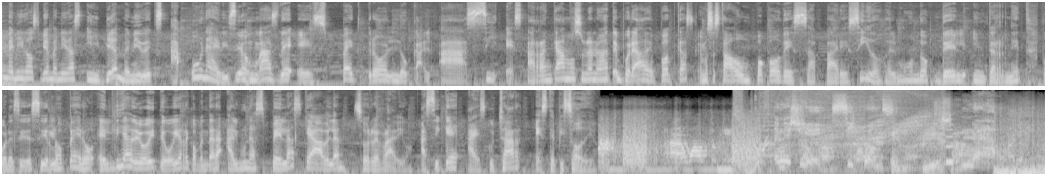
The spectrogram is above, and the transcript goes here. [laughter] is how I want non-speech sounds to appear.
Bienvenidos, bienvenidas y bienvenidos a una edición más de Espectro Local. Así es, arrancamos una nueva temporada de podcast. Hemos estado un poco desaparecidos del mundo del internet, por así decirlo, pero el día de hoy te voy a recomendar algunas pelas que hablan sobre radio. Así que a escuchar este episodio. Initiate sequence. Empieza. Now.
